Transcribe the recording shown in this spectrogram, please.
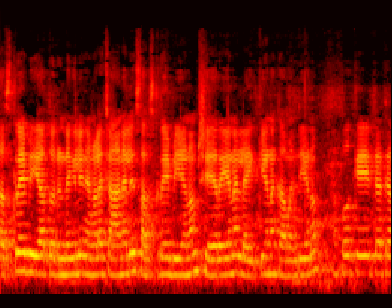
സബ്സ്ക്രൈബ് ചെയ്യാത്തവരുണ്ടെങ്കിൽ ഞങ്ങളെ ചാനൽ സബ്സ്ക്രൈബ് ചെയ്യണം ഷെയർ ചെയ്യണം ലൈക്ക് ചെയ്യണം കമന്റ് ചെയ്യണം. അപ്പോൾ ഓക്കെ ടാറ്റ.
